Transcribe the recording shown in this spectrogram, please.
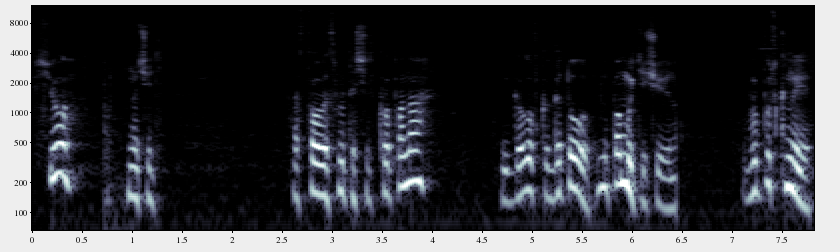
Все, значит, осталось вытащить клапана и головка готова. Ну, помыть еще ее. Выпускные.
